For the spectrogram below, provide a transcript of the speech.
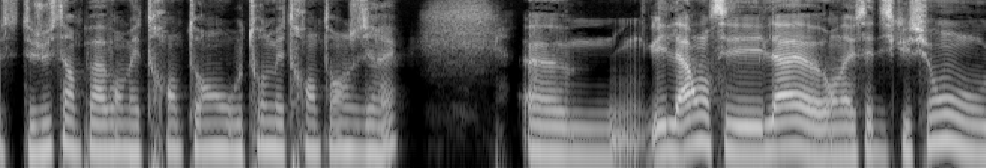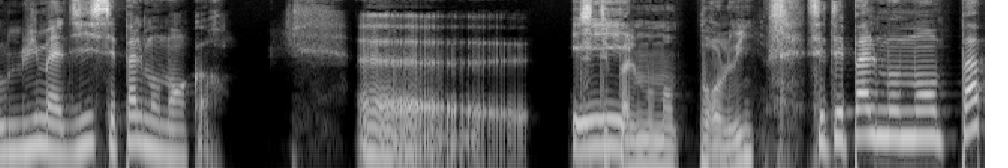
c'était juste un peu avant mes 30 ans, ou autour de mes 30 ans, je dirais. Euh, et là, on s'est, là, on a eu cette discussion où lui m'a dit c'est pas le moment encore. Euh, C'était pas le moment pour lui. c'était pas le moment, pas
